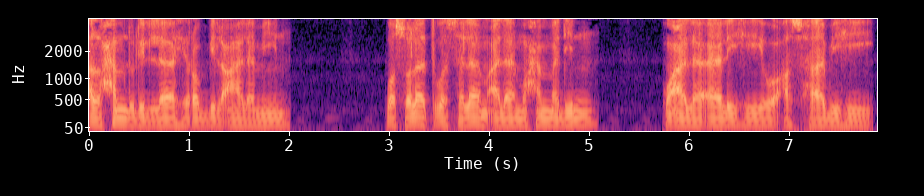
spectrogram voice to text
Alhamdulillahi rabbil alamin. Wassalatu wassalam ala Muhammadin wa ashabihi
